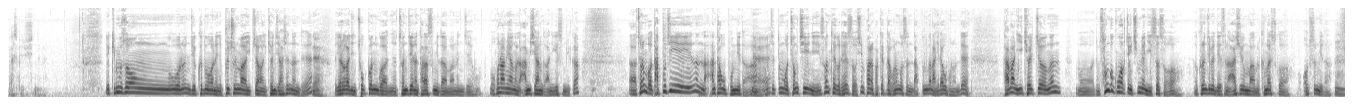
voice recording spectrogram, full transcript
말씀해 주신다면. 김무성 의원은 이제 그동안에 이제 불출마 입장을 견지하셨는데 네. 여러 가지 조건과 전제는 달았습니다만 이제 뭐 호남향을 암시하는 거 아니겠습니까? 아, 저는 뭐 나쁘지는 않다고 봅니다. 네. 어쨌든 뭐 정치인이 선택을 해서 심판을 받겠다고 하는 것은 나쁜 건 아니라고 보는데 다만 이 결정은 뭐 좀 선거공학적인 측면이 있어서 그런 점에 대해서는 아쉬운 마음을 금할 수가 없습니다. 음.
